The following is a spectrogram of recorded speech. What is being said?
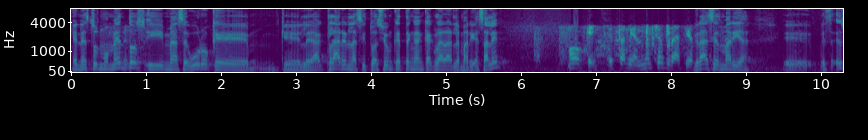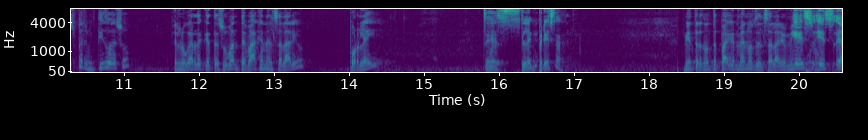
en estos momentos y me aseguro que, que, le aclaren la situación que tengan que aclararle, María. ¿Sale? Ok, está bien, muchas gracias. Gracias, María. Eh, ¿es, permitido eso? ¿En lugar de que te suban, te bajen el salario? Por ley? Pues la empresa. Mientras no te paguen menos del salario mínimo. Es, eh,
